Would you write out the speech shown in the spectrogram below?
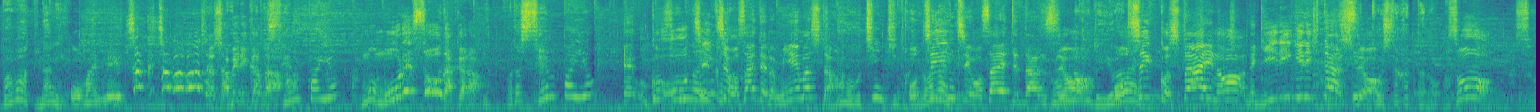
ババアって何？お前めちゃくちゃババアじゃん、喋り方。先輩よ？もう漏れそうだから。私先輩よ？え、こおちんちん押さえてるの見えました？おちんちんとかおちんちん押さえてたんすよ。そんなこと言わないで。おしっこしたいの？でギリギリ来たんすよ。おしっこしたかったの？あそう。そう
